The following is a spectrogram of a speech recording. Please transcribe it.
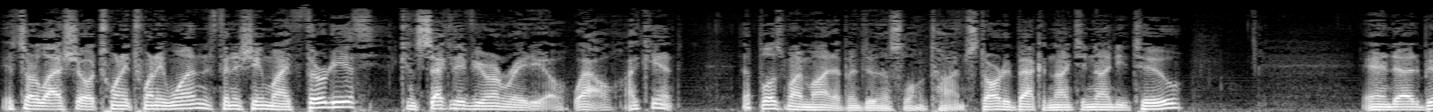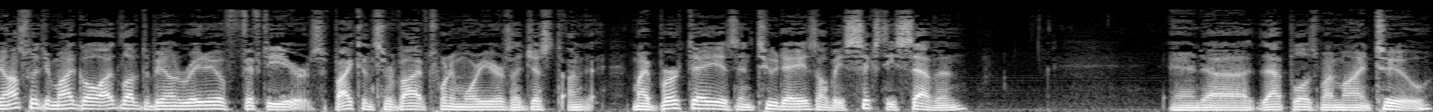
It's our last show of 2021, finishing my 30th consecutive year on radio. Wow, I can't, that blows my mind. I've been doing this a long time. Started back in 1992. And uh, to be honest with you, my goal, I'd love to be on radio 50 years. If I can survive 20 more years, I just, I'm, my birthday is in two days. I'll be 67 and uh, that blows my mind too.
